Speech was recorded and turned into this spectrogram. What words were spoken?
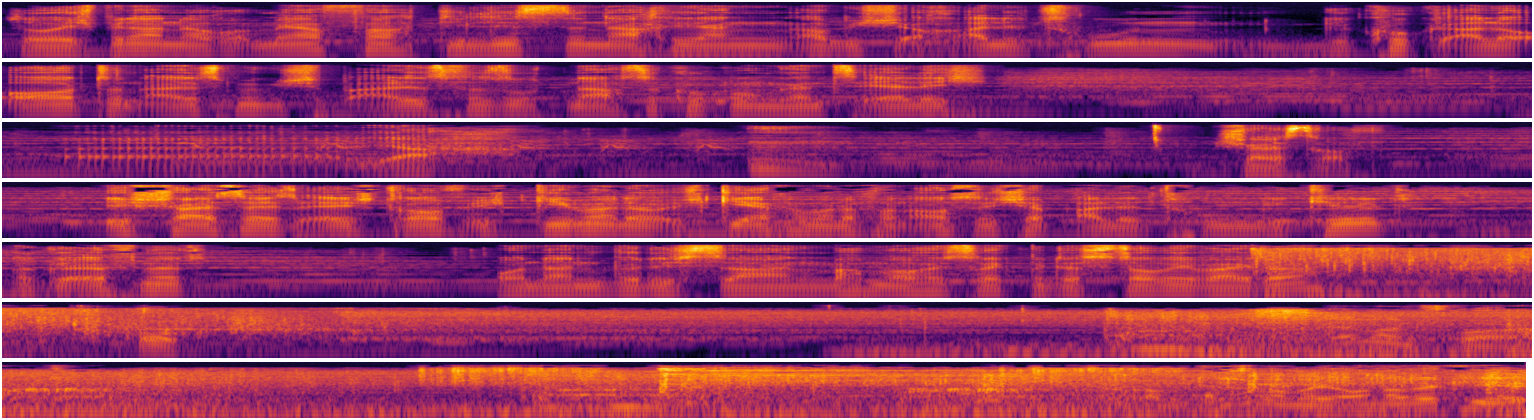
So, ich bin dann auch mehrfach die Liste nachgegangen, habe ich auch alle Truhen geguckt, alle Orte und alles mögliche, habe alles versucht nachzugucken und ganz ehrlich, äh, ja, scheiß drauf. Ich scheiße jetzt echt drauf, ich gehe mal, da, ich gehe einfach mal davon aus, ich habe alle Truhen gekillt, äh, geöffnet und dann würde ich sagen, machen wir auch jetzt direkt mit der Story weiter. Oh. Ja, mein Freund. Komm, das machen wir ja auch noch weg hier.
